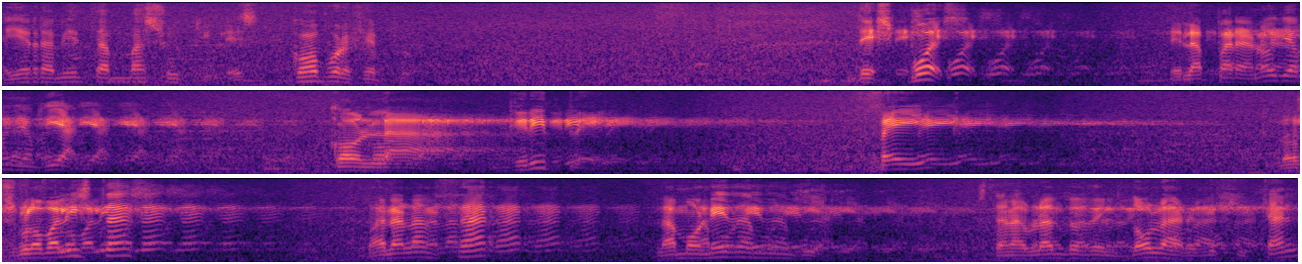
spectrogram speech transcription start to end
Hay herramientas más útiles, como por ejemplo, después de la paranoia mundial, con la gripe fake, los globalistas van a lanzar la moneda mundial. Están hablando del dólar digital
